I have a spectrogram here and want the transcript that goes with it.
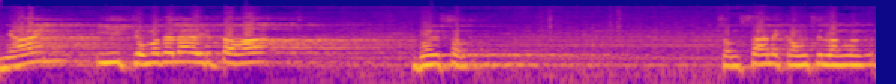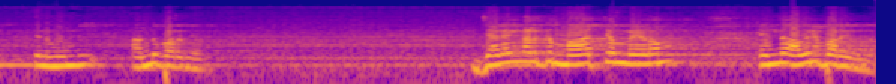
ഞാൻ ഈ ചുമതല എടുത്ത ആ ദിവസം സംസ്ഥാന കൗൺസിൽ അംഗത്തിന് മുമ്പിൽ അന്ന് പറഞ്ഞു ജനങ്ങൾക്ക് മാറ്റം വേണം എന്ന് അവർ പറയുന്നു.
